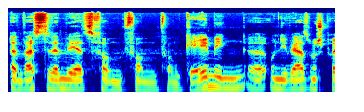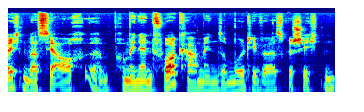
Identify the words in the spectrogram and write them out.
Ähm, weißt du, wenn wir jetzt vom, vom, vom Gaming-Universum sprechen, was ja auch ähm, prominent vorkam in so Multiverse-Geschichten,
